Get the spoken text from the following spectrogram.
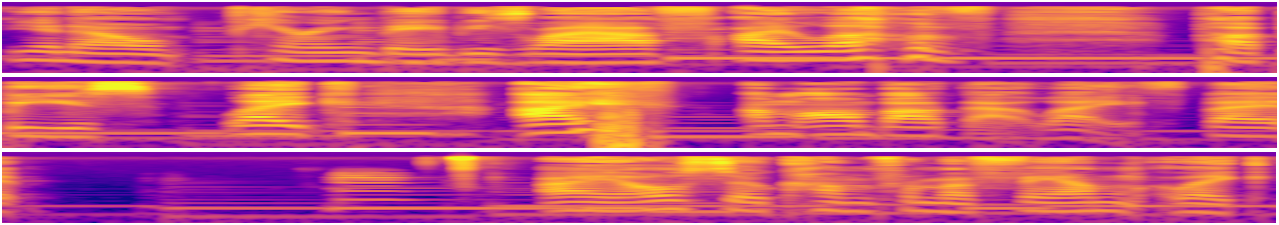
you know, hearing babies laugh. I love puppies. Like I I'm all about that life. But I also come from a family like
